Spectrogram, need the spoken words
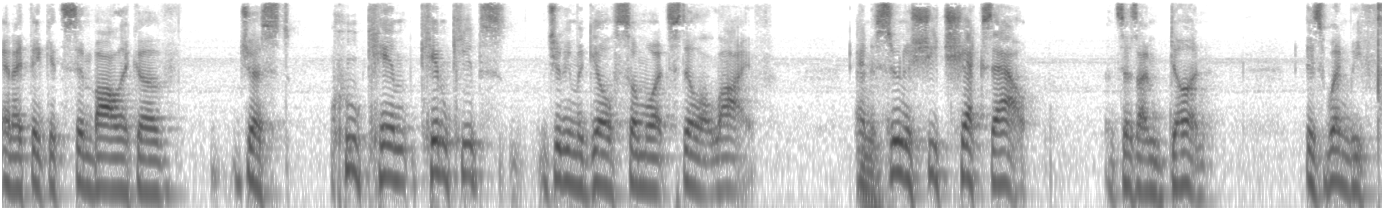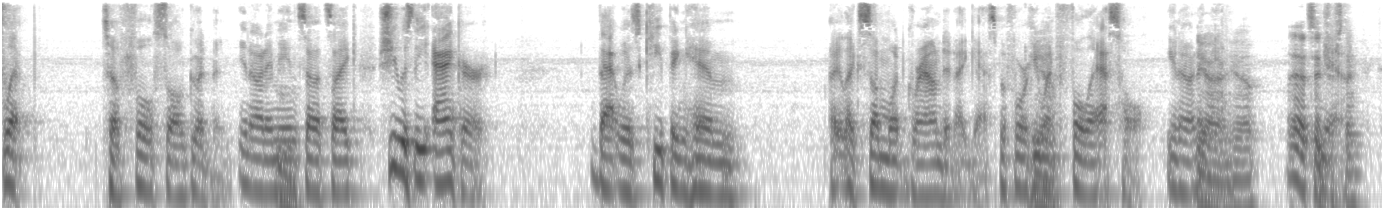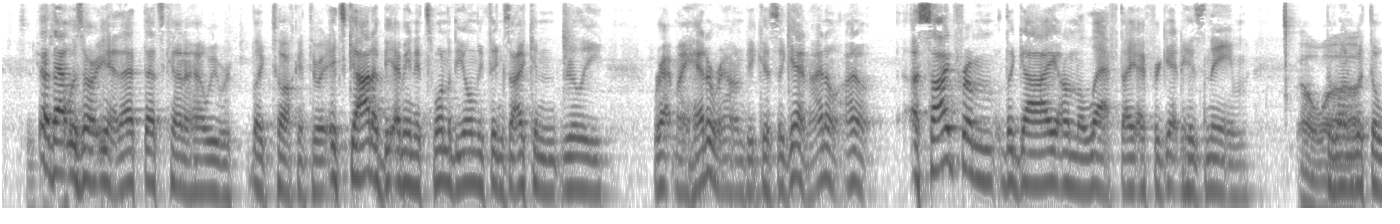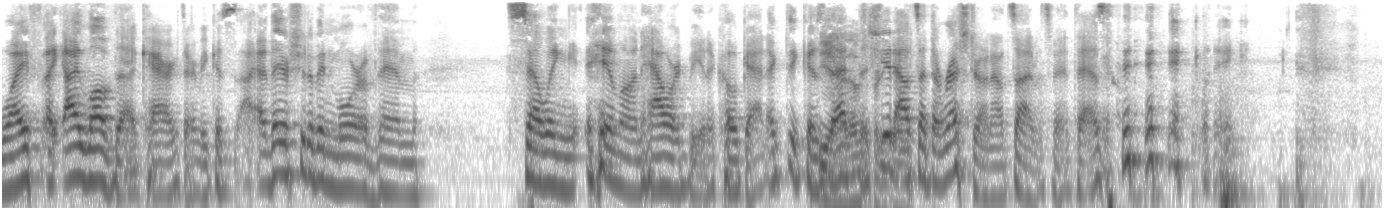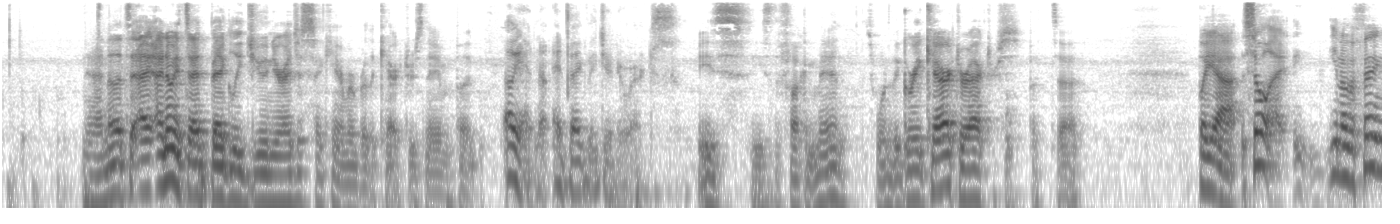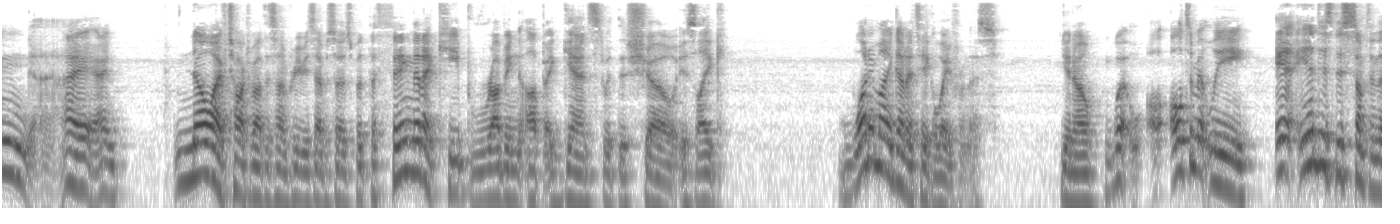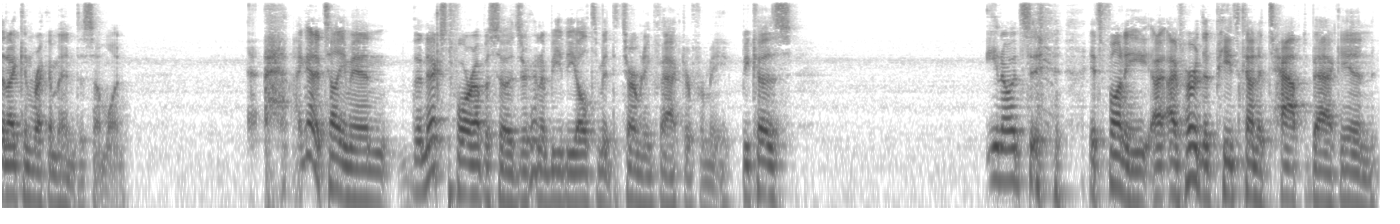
and I think it's symbolic of just who Kim Kim keeps Jimmy McGill somewhat still alive. And as soon as she checks out and says, I'm done, is when we flip to full Saul Goodman. You know what I mean? So it's like she was the anchor that was keeping him uh, like somewhat grounded, I guess, before he Yeah. went full asshole. You know what I mean? yeah. yeah. That's interesting. It's Yeah, that was our yeah. That that's kind of how we were like talking through it. It's got to be. I mean, it's one of the only things I can really wrap my head around because again, I don't. I don't. Aside from the guy on the left, I, I forget his name. Oh, The uh, one with the wife. I, I love that character because I, there should have been more of them selling him on Howard being a coke addict because Yeah, that, that the shit good. outside the restaurant outside was fantastic. like, yeah, I know that's. I, I know it's Ed Begley Jr. I just I can't remember the character's name, but oh yeah, no, Ed Begley Jr. works. he's he's the fucking man. He's one of the great character actors. But uh, but yeah, so I, you know the thing I, I know I've talked about this on previous episodes, but the thing that I keep rubbing up against with this show is like, what am I going to take away from this? You know, what ultimately, and, and is this something that I can recommend to someone? I got to tell you, man, the next four episodes are going to be the ultimate determining factor for me because you know it's it's funny. I, I've heard that Pete's kind of tapped back in,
